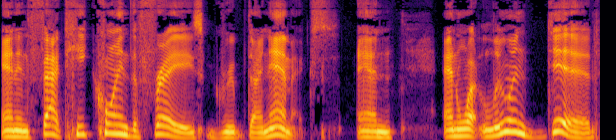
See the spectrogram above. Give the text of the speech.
And in fact, he coined the phrase group dynamics. And and what Lewin did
